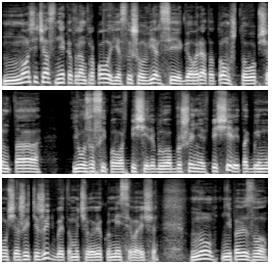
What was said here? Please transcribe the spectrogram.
Но сейчас некоторые антропологи, я слышал версии, говорят о том, что, в общем-то, его засыпало в пещере, было обрушение в пещере, и так бы ему вообще жить и жить бы этому человеку месиво еще. Ну, не повезло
